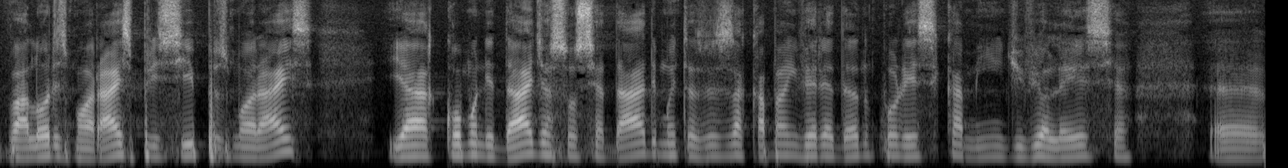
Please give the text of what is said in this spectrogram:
valores morais, princípios morais, e a comunidade, a sociedade, muitas vezes acaba enveredando por esse caminho de violência, eh,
